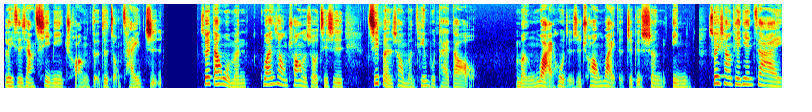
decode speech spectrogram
类似像气密窗的这种材质，所以当我们关上窗的时候，其实基本上我们听不太到。门外或者是窗外的这个声音，所以像天天在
